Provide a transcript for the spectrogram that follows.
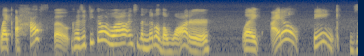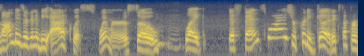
like a houseboat, because if you go out into the middle of the water, like I don't think zombies are going to be adequate swimmers. So Mm-mm. like defense wise, you're pretty good, except for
